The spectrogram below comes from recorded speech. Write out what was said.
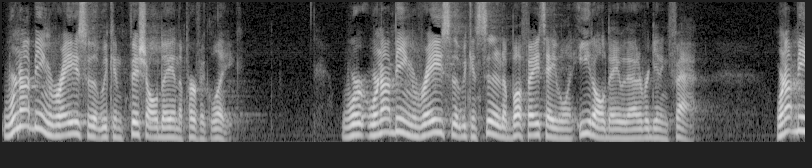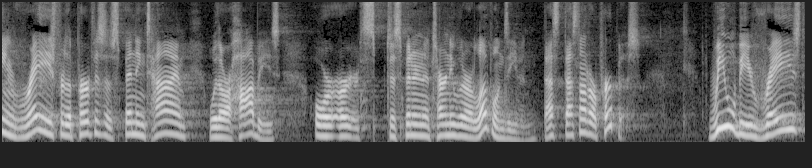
We're not being raised so that we can fish all day in the perfect lake. We're, we're not being raised so that we can sit at a buffet table and eat all day without ever getting fat. We're not being raised for the purpose of spending time with our hobbies or, or to spend an eternity with our loved ones, even. That's, that's not our purpose. We will be raised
